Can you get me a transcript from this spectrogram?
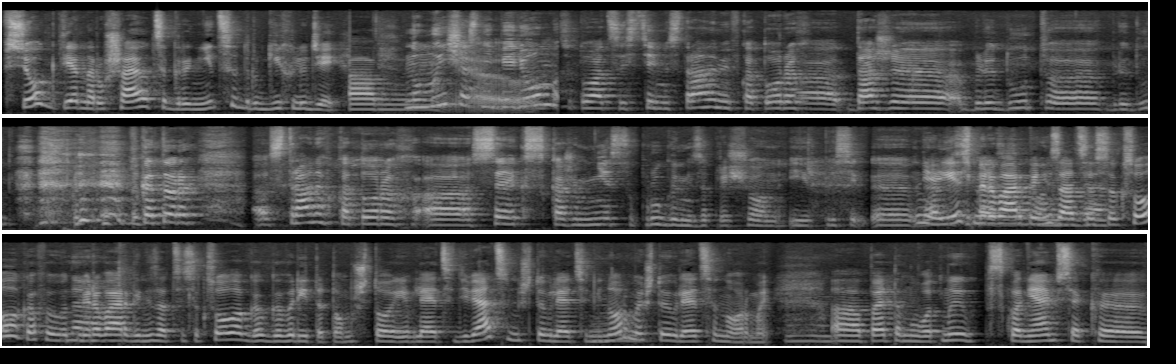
все, где нарушаются границы других людей. Но мы сейчас не берем ситуации с теми странами, в которых э, даже блюдут э, блюдут, в которых э, странах, в которых э, секс, скажем, не с супругами запрещен и э, не есть мировая организация сексологов и вот мировая организация сексологов психологов говорит о том, что является девиацией, что является не нормой, mm-hmm. что является нормой. Mm-hmm. Поэтому вот мы склоняемся к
